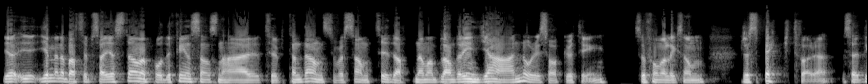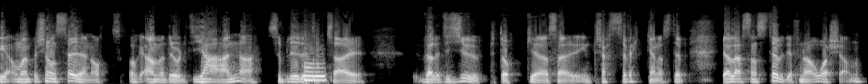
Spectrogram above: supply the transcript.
Jag, jag jag menar bara, typ så här, jag stör mig på, det finns en sån här typ tendens i vår samtid att när man blandar in hjärnor i saker och ting så får man liksom respekt för det. Så det, om en person säger något och använder ordet hjärna så blir det Mm. typ så här väldigt djupt och eh, så här intresseväckande. Så typ, jag läste en studie för några år sedan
